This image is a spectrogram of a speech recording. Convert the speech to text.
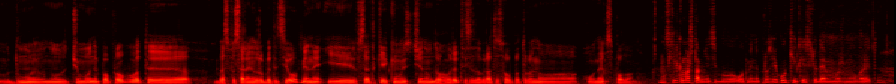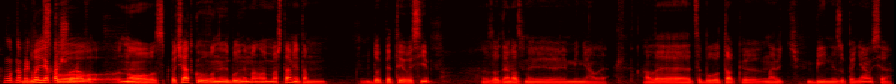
Думаю, ну чому не попробувати безпосередньо зробити ці обміни і все-таки якимось чином договоритися, забрати свого патрульного у них з полону. Наскільки масштабні ці були обміни? Про яку кількість людей ми можемо говорити? Ну, от, наприклад, для першого разу. Ну, спочатку вони були не масштабні, там до п'яти осіб за один раз ми міняли. Але це було так, е, навіть бій не зупинявся.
